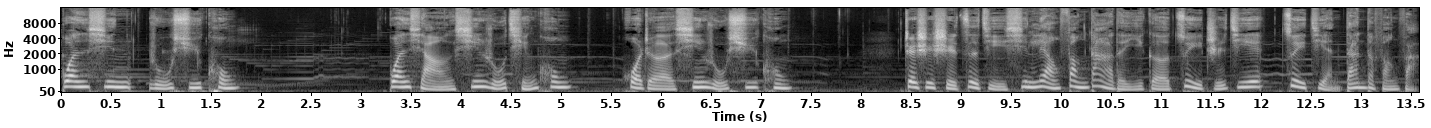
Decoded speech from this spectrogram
观心如虚空，观想心如晴空，或者心如虚空，这是使自己心量放大的一个最直接、最简单的方法。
